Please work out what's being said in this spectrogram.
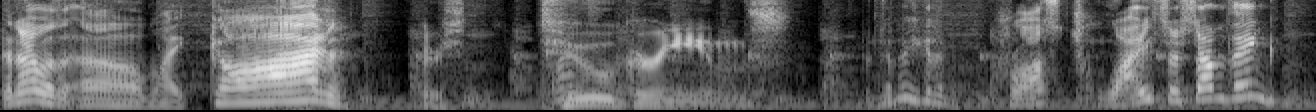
And I was, oh my god! There's two greens, Did I get it across twice or something?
